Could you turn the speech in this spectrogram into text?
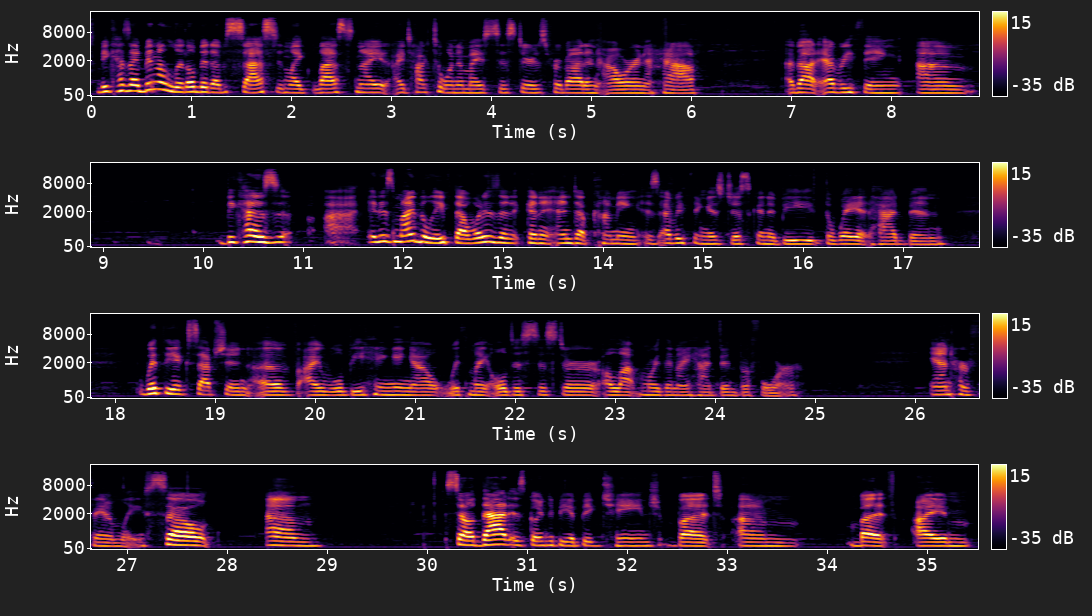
because I've been a little bit obsessed. And like last night, I talked to one of my sisters for about an hour and a half about everything. Um, because I, it is my belief that what is it going to end up coming is everything is just going to be the way it had been with the exception of I will be hanging out with my oldest sister a lot more than I had been before and her family. So um so that is going to be a big change, but um but I'm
